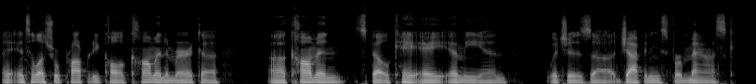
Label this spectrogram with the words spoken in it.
an intellectual property called Kamen America, uh, Kamen spelled K A M E N, which is uh, Japanese for mask.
